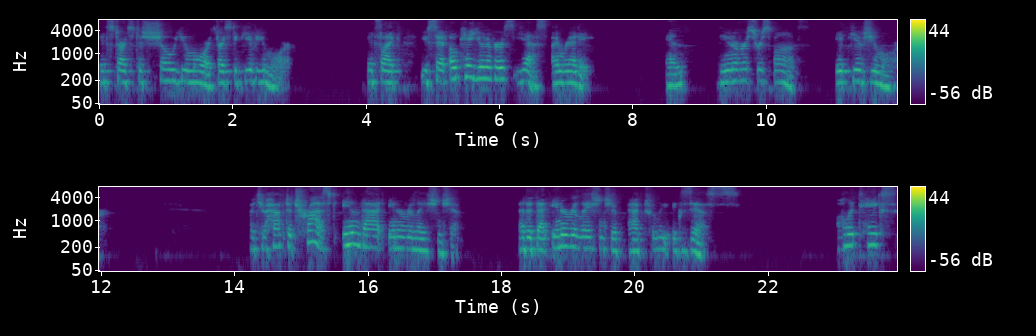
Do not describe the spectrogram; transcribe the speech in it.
It starts to show you more. It starts to give you more. It's like you said, "Okay, universe, yes, I'm ready." And the universe responds. It gives you more. But you have to trust in that inner relationship and that that inner relationship actually exists. All it takes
